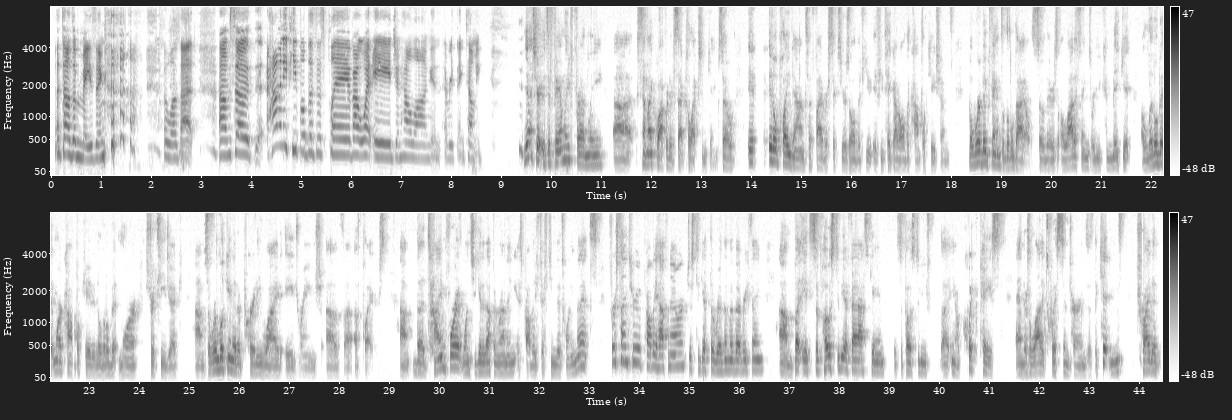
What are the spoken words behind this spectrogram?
That sounds amazing. I love that. Um, so, how many people does this play? About what age and how long and everything? Tell me. yeah, sure. It's a family-friendly, uh, semi-cooperative set collection game. So it it'll play down to five or six years old if you if you take out all the complications. But we're big fans of little dials, so there's a lot of things where you can make it a little bit more complicated, a little bit more strategic. Um, so we're looking at a pretty wide age range of uh, of players. Um, the time for it, once you get it up and running, is probably 15 to 20 minutes. First time through, probably half an hour just to get the rhythm of everything. Um, but it's supposed to be a fast game. It's supposed to be, uh, you know, quick paced, and there's a lot of twists and turns as the kittens try to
